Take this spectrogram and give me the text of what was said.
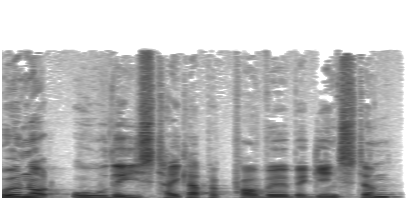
Will not all these take up a proverb against him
